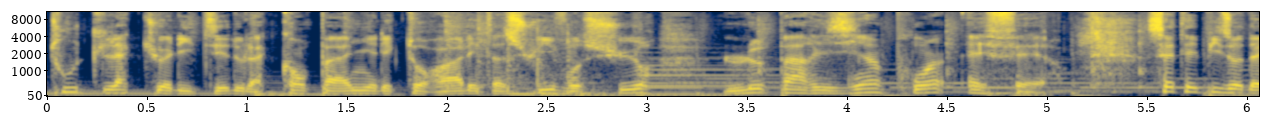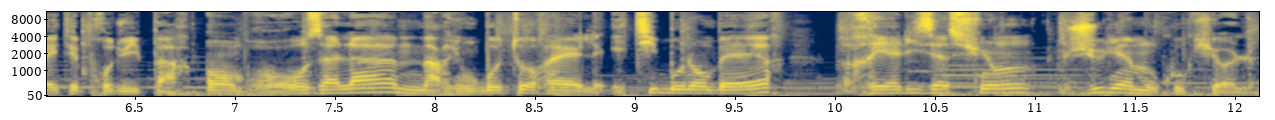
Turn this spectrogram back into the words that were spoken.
Toute l'actualité de la campagne électorale est à suivre sur leparisien.fr. Cet épisode a été produit par Ambre Rosala, Marion Botorel et Thibault Lambert. Réalisation Julien Moncouquiole.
